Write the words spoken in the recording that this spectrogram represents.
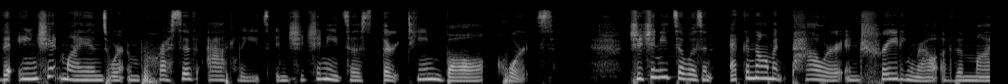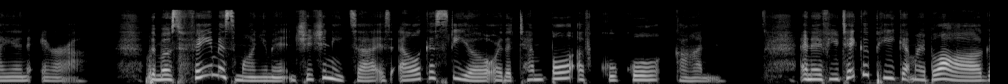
The ancient Mayans were impressive athletes in Chichen Itza's 13 ball courts. Chichen Itza was an economic power and trading route of the Mayan era. The most famous monument in Chichen Itza is El Castillo or the Temple of Kukulkan. And if you take a peek at my blog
